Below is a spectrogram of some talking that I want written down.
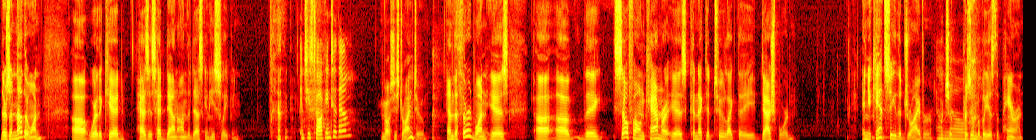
There's another one uh, where the kid has his head down on the desk and he's sleeping. And she's talking to them? Well, she's trying to. And the third one is uh, uh, the cell phone camera is connected to like the dashboard, and you can't see the driver, which uh, no. presumably is the parent.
